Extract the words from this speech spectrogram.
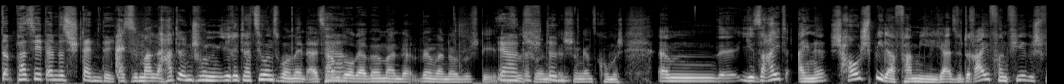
da passiert einem das ständig. Also man hat dann schon einen Irritationsmoment als Ja. Hamburger, wenn man da, wenn man da so steht. Ja, das ist das schon, stimmt. ist schon ganz komisch. Ähm, äh, ihr seid eine Schauspielerfamilie, also drei von vier Geschwistern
